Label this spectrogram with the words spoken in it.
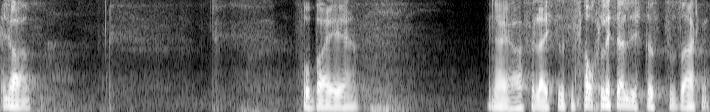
Ja. Wobei, naja, vielleicht ist es auch lächerlich, das zu sagen.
